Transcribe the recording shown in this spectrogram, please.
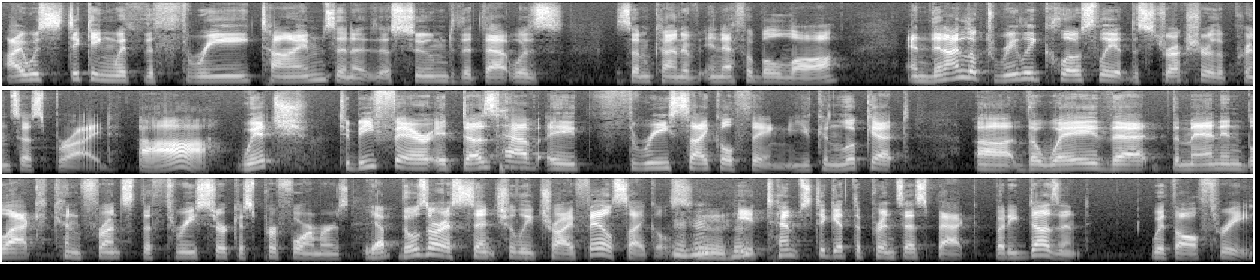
I was sticking with the three times and assumed that that was some kind of ineffable law. And then I looked really closely at the structure of the Princess Bride. Ah, which, to be fair, it does have a three cycle thing. You can look at uh, the way that the man in black confronts the three circus performers. Yep. Those are essentially tri fail cycles. He attempts to get the princess back, but he doesn't with all three.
